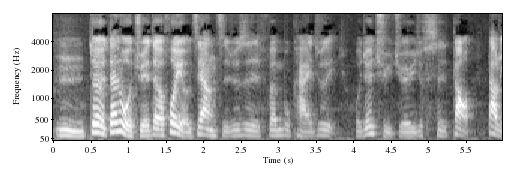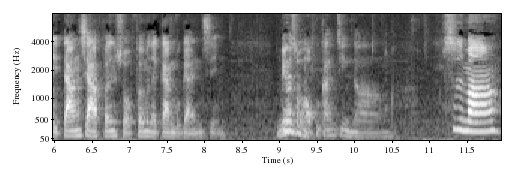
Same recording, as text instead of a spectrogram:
嗯，对。但是我觉得会有这样子，就是分不开，就是我觉得取决于就是到到底当下分手分的干不干净，没有什么好不干净的啊，是吗？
